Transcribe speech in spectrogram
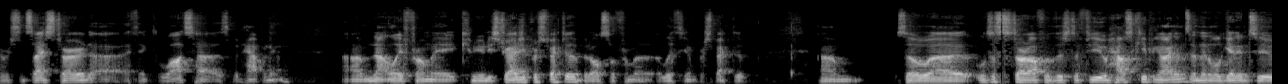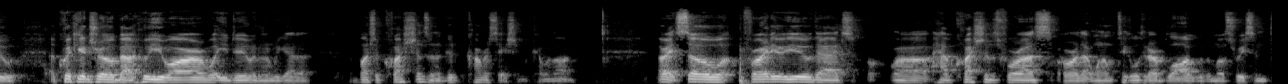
ever since I started, uh, I think lots has been happening, um, not only from a community strategy perspective, but also from a, a lithium perspective. Um, so uh, we'll just start off with just a few housekeeping items, and then we'll get into a quick intro about who you are, what you do, and then we got a, a bunch of questions and a good conversation coming on. All right. So for any of you that uh, have questions for us or that want to take a look at our blog with the most recent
